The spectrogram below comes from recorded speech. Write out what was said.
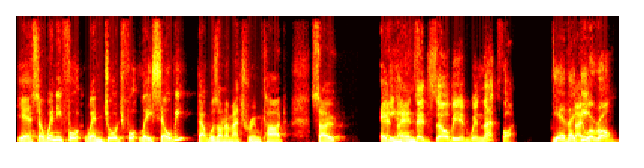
yeah, so when he fought, when George fought Lee Selby, that was on a Matchroom card. So Eddie and Hearn, said Selby would win that fight. yeah, they, They, did. were wrong.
